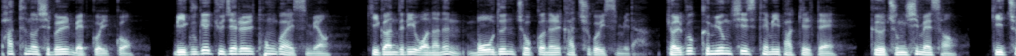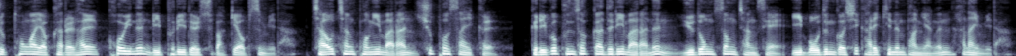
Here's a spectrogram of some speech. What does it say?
파트너십을 맺고 있고 미국의 규제를 통과했으며 기관들이 원하는 모든 조건을 갖추고 있습니다. 결국 금융 시스템이 바뀔 때 그 중심에서 기축 통화 역할을 할 코인은 리플이 될 수밖에 없습니다. 자오창펑이 말한 슈퍼사이클, 그리고 분석가들이 말하는 유동성 장세, 이 모든 것이 가리키는 방향은 하나입니다.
